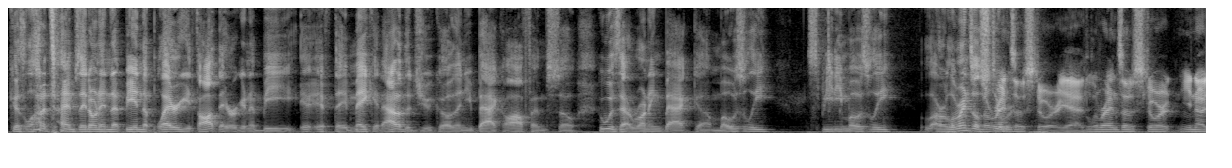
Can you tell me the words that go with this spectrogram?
because a lot of times they don't end up being the player you thought they were going to be. If they make it out of the JUCO, then you back off him. So who was that running back? Uh, Mosley, Speedy Mosley. Or Lorenzo Stewart. Lorenzo Stewart, yeah, Lorenzo Stewart. You know,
